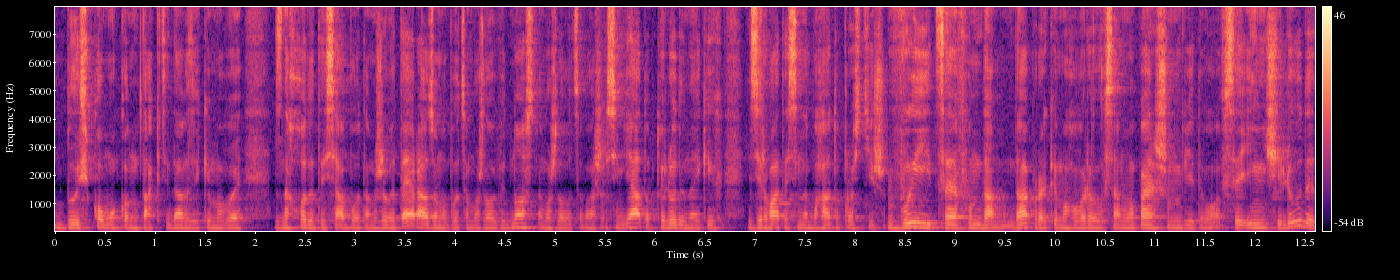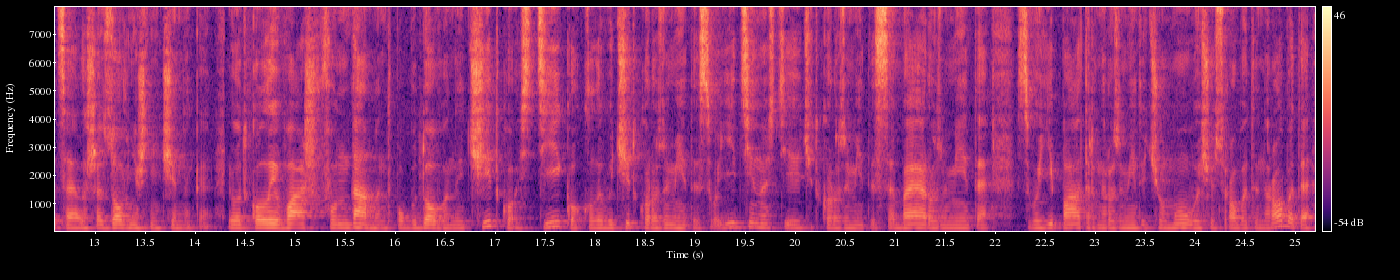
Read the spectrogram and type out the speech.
близькому контакті, да, з якими ви знаходитеся або там живете разом, або це можливо відносно, можливо, це ваша сім'я, тобто люди, на яких зірватися набагато простіше. Ви це фундамент, да, про який ми говорили в самому першому відео. А все інші люди це лише зовнішні чинники. І от коли ваш фундамент побудований чітко, стійко, коли ви чітко розумієте свої цінності, чітко розумієте себе, розумієте свої паттерни, розумієте, чому ви щось робите, не робите,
